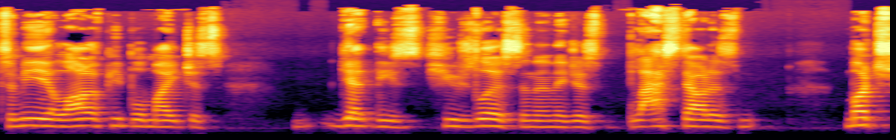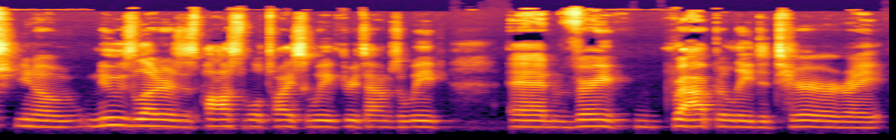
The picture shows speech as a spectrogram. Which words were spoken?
to me a lot of people might just get these huge lists and then they just blast out as much you know newsletters as possible twice a week three times a week and very rapidly deteriorate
